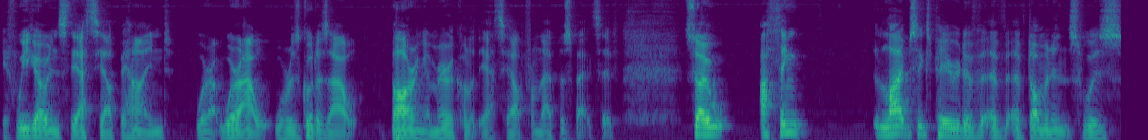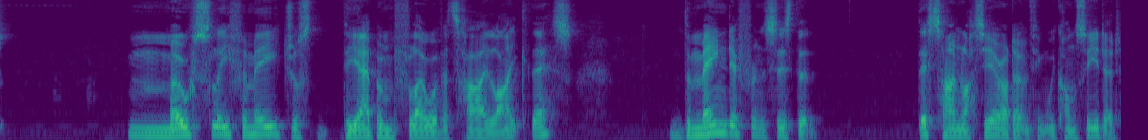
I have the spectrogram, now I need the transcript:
if we go into the Etihad behind, we're we're out. We're as good as out, barring a miracle at the Etihad from their perspective. So I think Leipzig's period of, of, of dominance was mostly for me just the ebb and flow of a tie like this. The main difference is that this time last year, I don't think we conceded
